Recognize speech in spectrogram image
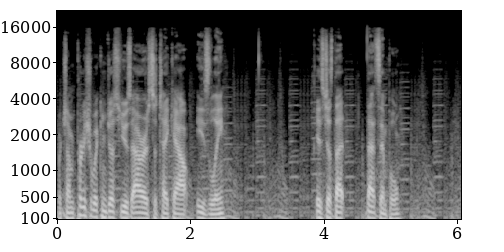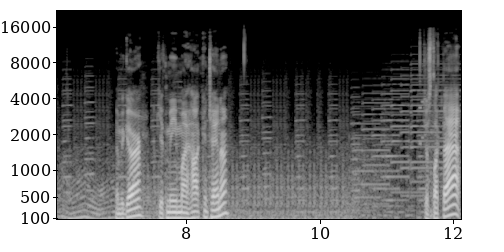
Which I'm pretty sure we can just use arrows to take out easily. It's just that, that simple. There we go. Give me my heart container. Just like that.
